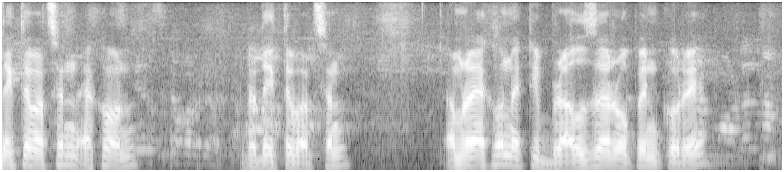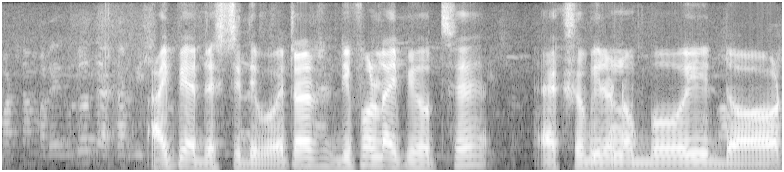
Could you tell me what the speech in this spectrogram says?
দেখতে পাচ্ছেন, এখন এটা দেখতে পাচ্ছেন। আমরা এখন একটি ব্রাউজার ওপেন করে আইপি অ্যাড্রেসটি দেব। এটার ডিফল্ট আইপি হচ্ছে একশো বিরানব্বই ডট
